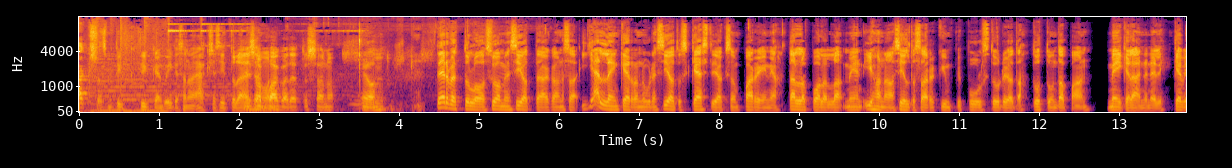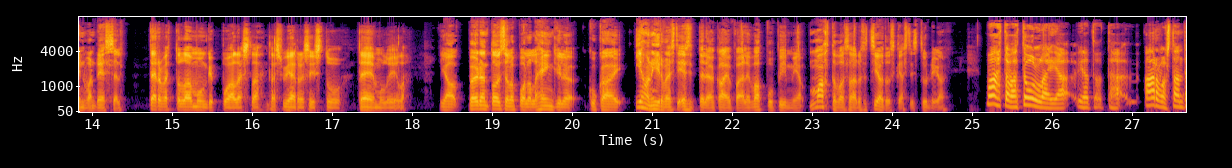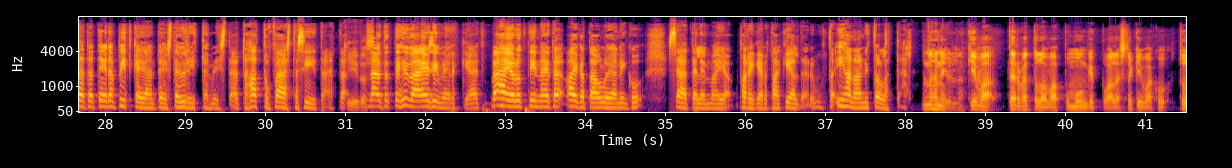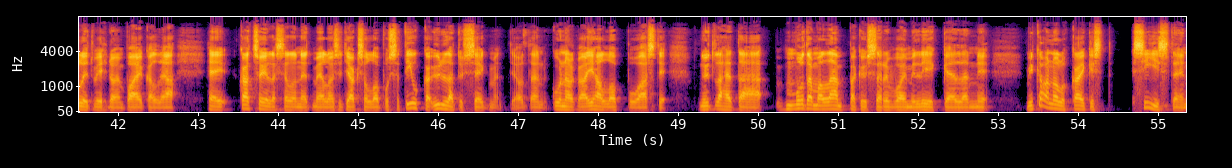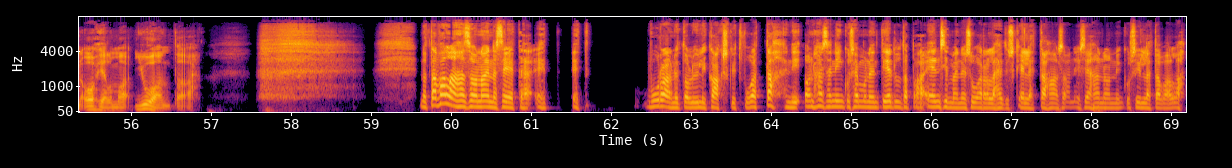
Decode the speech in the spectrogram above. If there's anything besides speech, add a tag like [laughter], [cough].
Action. Mä tyk- tykkään, kun ikä sanoo action, siitä tulee Niin se on semmoinen- pakotettu sana. Joo. Tervetuloa Suomen sijoittajakansa jälleen kerran uuden sijoituskästijakson pariin ja tällä puolella meidän ihanaa Siltasaari 10 Pool Studiota tuttuun tapaan meikäläinen eli Kevin Van Dessel. Tervetuloa munkin puolesta. Tässä vieressä istuu Teemu Liila. Ja pöydän toisella puolella henkilö, kuka ei ihan hirveästi esittelyä kaipaa, eli Vappu Pimmi. Ja mahtava saada sijoituskästi studioon. Mahtava tulla ja, ja tota, arvostan tätä teidän pitkäjänteistä yrittämistä, että hattu päästä siitä, että Kiitos. näytätte hyvää esimerkkiä. Että vähän jouduttiin näitä aikatauluja niin kuin säätelemään ja pari kertaa kieltäydy, mutta ihanaa nyt olla täällä. No niin, Kyllä. kiva. Tervetuloa Vappu munkin puolesta. Kiva, kun tulit vihdoin paikalle. Ja hei, katsojille sellainen, että meillä on sitten jakson lopussa tiukka yllätyssegmentti, joten kuunnelkaa ihan loppuun asti. Nyt lähdetään muutaman lämpökyssärin voimin liikkeelle, niin mikä on ollut kaikista siistein ohjelma juontaa? No tavallaanhan se on aina se, että et, et Mura on nyt ollut yli 20 vuotta, niin onhan se niinku semmoinen tietyllä tapaa ensimmäinen suora lähetys kelle tahansa, niin sehän on niinku sillä tavalla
